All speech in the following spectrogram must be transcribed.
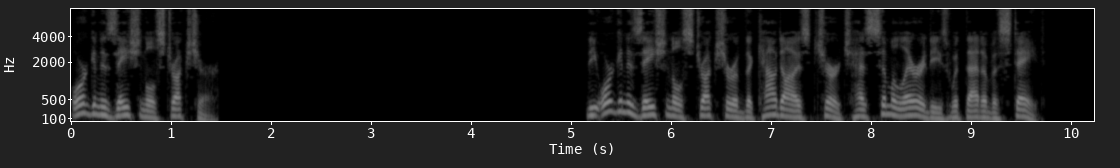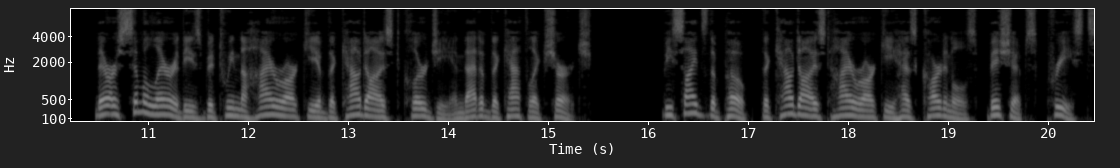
Organizational structure The organizational structure of the Caodaist Church has similarities with that of a state. There are similarities between the hierarchy of the Caodaist clergy and that of the Catholic Church. Besides the pope, the Caodaist hierarchy has cardinals, bishops, priests,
